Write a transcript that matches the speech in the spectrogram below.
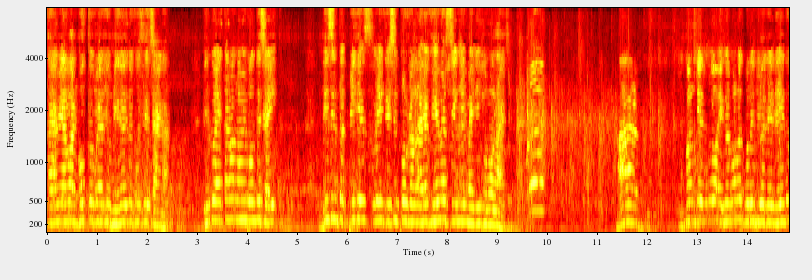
আমি আমার বক্তব্য বিরোধিত করতে চাই না। একটা আমি বলতে চাই. আর এখন যেগুলো এগুলো মনে করে দিল যে যেহেতু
